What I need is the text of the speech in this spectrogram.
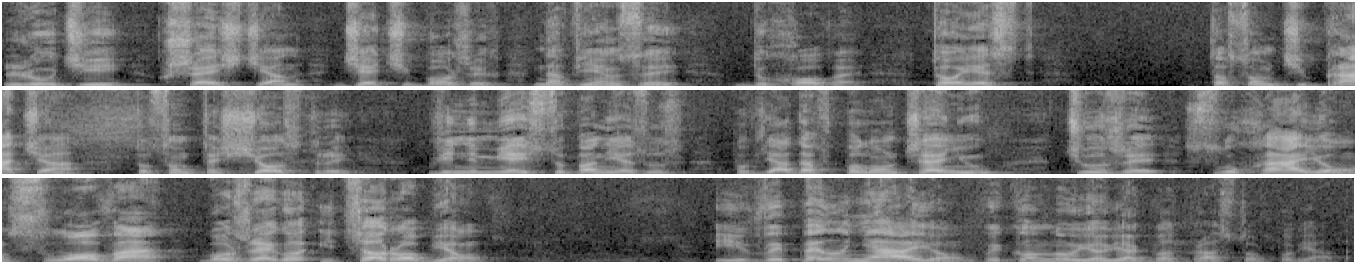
ludzi, chrześcijan, dzieci Bożych na więzy duchowe. To jest, to są ci bracia, to są te siostry, W innym miejscu Pan Jezus powiada w połączeniu, którzy słuchają Słowa Bożego i co robią? I wypełniają, wykonują, jak Pan pastor powiada.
